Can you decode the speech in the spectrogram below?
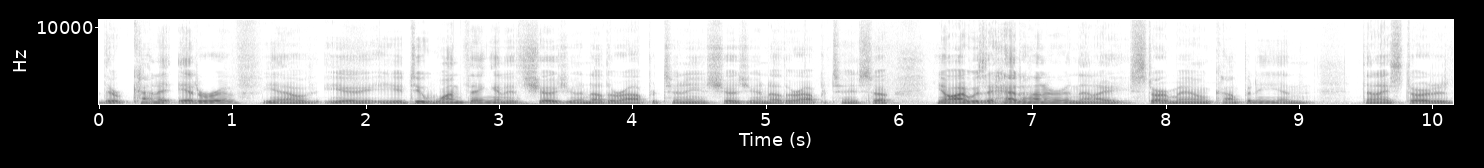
they're kind of iterative. You know, you you do one thing and it shows you another opportunity. It shows you another opportunity. So, you know, I was a headhunter and then I started my own company and then I started,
